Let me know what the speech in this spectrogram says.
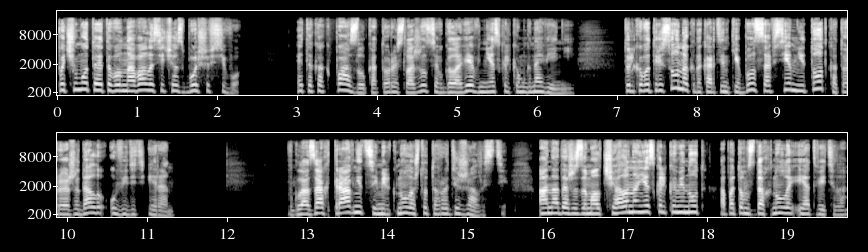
Почему-то это волновало сейчас больше всего. Это как пазл, который сложился в голове в несколько мгновений. Только вот рисунок на картинке был совсем не тот, который ожидала увидеть Ирен. В глазах травницы мелькнуло что-то вроде жалости. Она даже замолчала на несколько минут, а потом вздохнула и ответила:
